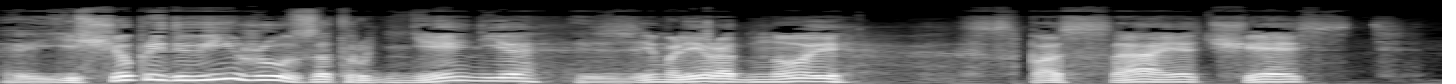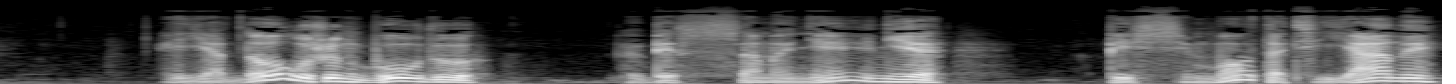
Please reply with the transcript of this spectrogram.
Еще предвижу затруднения земли родной, спасая честь. Я должен буду, без сомнения, письмо Татьяны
